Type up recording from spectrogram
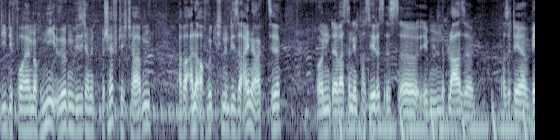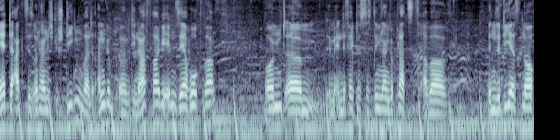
die, die vorher noch nie irgendwie sich damit beschäftigt haben, aber alle auch wirklich nur diese eine Aktie. Und was dann eben passiert ist, ist eben eine Blase. Also der Wert der Aktie ist unheimlich gestiegen, weil die Nachfrage eben sehr hoch war. Und ähm, im Endeffekt ist das Ding dann geplatzt. Aber wenn du die jetzt noch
